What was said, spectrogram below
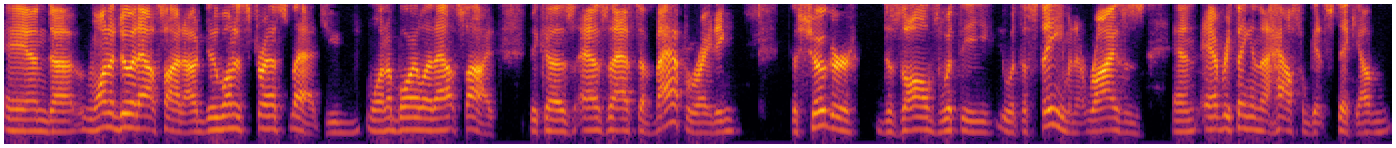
and uh, want to do it outside. I do want to stress that you want to boil it outside because as that's evaporating, the sugar dissolves with the with the steam and it rises, and everything in the house will get sticky. I'm,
